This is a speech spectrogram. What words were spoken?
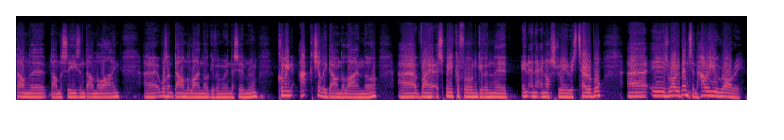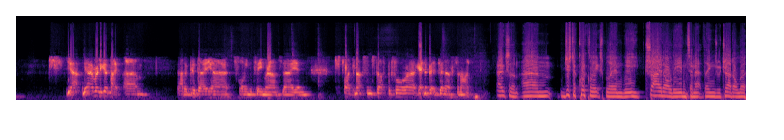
down the down the season, down the line. Uh, it wasn't down the line though, given we're in the same room. Coming actually down the line though, uh, via a speakerphone, given the internet in Austria is terrible, uh, is Rory Benson. How are you, Rory? Yeah, yeah, really good, mate. Um, had a good day uh, following the team around today and typing up some stuff before uh, getting a bit of dinner tonight. Excellent. Um, just to quickly explain, we tried all the internet things, we tried all the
